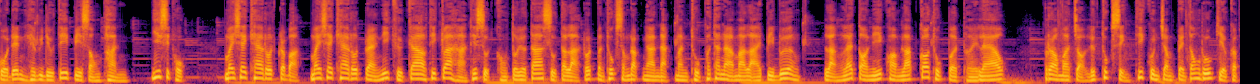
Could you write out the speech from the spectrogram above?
Golden Heavy Duty ปี 2026 ไม่ใช่แค่รถกระบะ ไม่ใช่แค่รถแรงนี่คือก้าวที่กล้าหาญที่สุดของโตโยต้าสู่ตลาดรถบรรทุกสำหรับงานหนักมันถูกพัฒนามาหลายปีเบื้อง หลังและตอนนี้ความลับก็ถูกเปิดเผยแล้ว เรามาเจาะลึกทุกสิ่งที่คุณจำเป็นต้องรู้เกี่ยวกับ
